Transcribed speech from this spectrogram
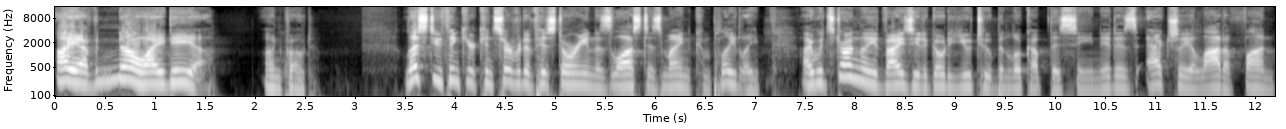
I have no idea. Unquote. Lest you think your conservative historian has lost his mind completely, I would strongly advise you to go to YouTube and look up this scene. It is actually a lot of fun.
